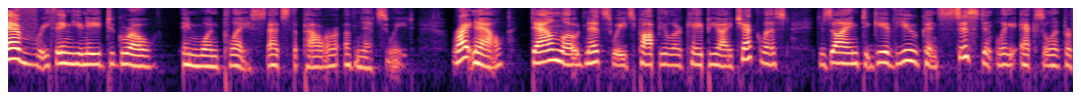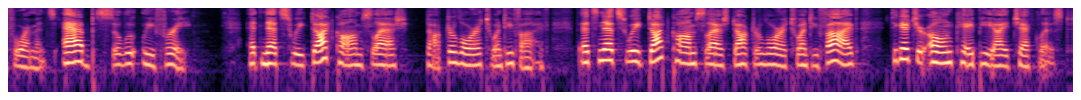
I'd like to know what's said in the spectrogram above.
Everything you need to grow in one place. That's the power of NetSuite. Right now, download NetSuite's popular KPI checklist designed to give you consistently excellent performance, absolutely free. At netsuite.com slash Dr. Laura 25. That's netsuite.com slash Dr. Laura 25 to get your own KPI checklist.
